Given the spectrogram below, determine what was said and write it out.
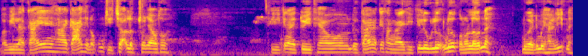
bởi vì là cái hai cái thì nó cũng chỉ trợ lực cho nhau thôi thì cái này tùy theo, được cái là cái thằng này thì cái lưu lượng nước của nó lớn này 10 đến 12 lít này.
